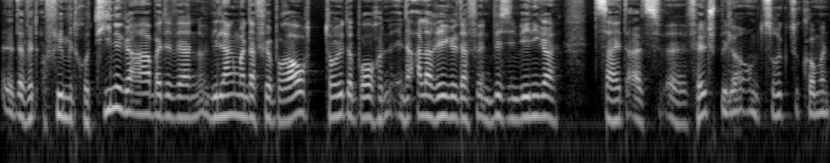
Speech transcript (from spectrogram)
Äh, Da wird auch viel mit Routine gearbeitet werden. Wie lange man dafür braucht, Torhüter brauchen in aller Regel dafür ein bisschen weniger Zeit als äh, Feldspieler, um zurückzukommen.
